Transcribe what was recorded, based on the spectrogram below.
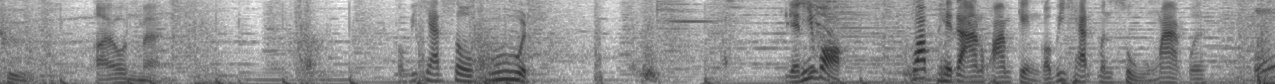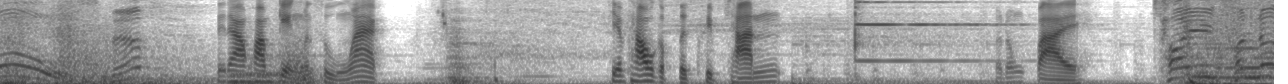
คือ Iron Man ก็พี่แคทโซกูดอย่างที่บอกว่าเพดานความเก่งของพี่แคทมันสูงมากเว้ยโอ้ snap เพดานความเก่งมันสูงมาก เทียบเท่ากับตึก 10 ชั้น ก็ต้องไปชัยชนะ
